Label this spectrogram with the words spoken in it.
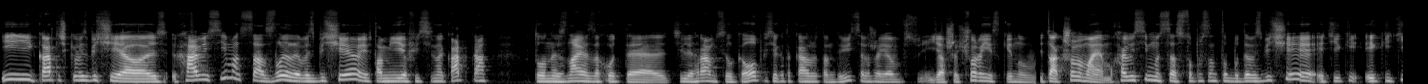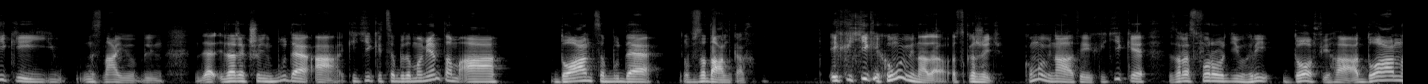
І карточки в СБЧ. Хаві Сімонса злили в СБЧ, і там є офіційна картка. Хто не знає, заходьте Телеграм, ссылка в описі, як то кажуть, там дивіться вже, я, я ще вчора її скинув. І так, що ми маємо? Хаві Сімонса 100% буде в СБЧ, Екітіки, не знаю, блін. Навіть якщо він буде, а, Екітіки це буде моментом, а Доан це буде в заданках. Екітіки, кому він треба? Скажіть. Кому він надати їх? І тільки Зараз форвардів в грі дофіга. А Дуан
